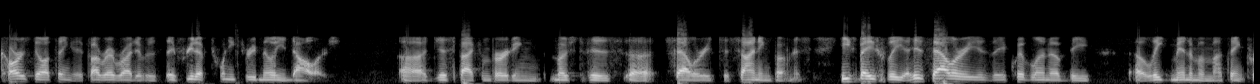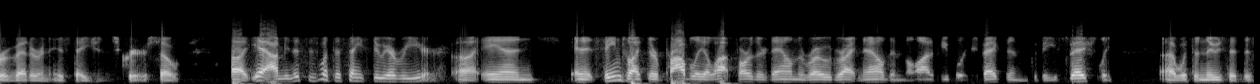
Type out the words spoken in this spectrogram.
Carr's deal, I think if I read right, it was they freed up twenty three million dollars uh, just by converting most of his uh, salary to signing bonus. He's basically his salary is the equivalent of the uh, league minimum, I think, for a veteran at his stage in his career. So, uh, yeah, I mean, this is what the Saints do every year, uh, and and it seems like they're probably a lot farther down the road right now than a lot of people expect them to be, especially uh, with the news that this,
